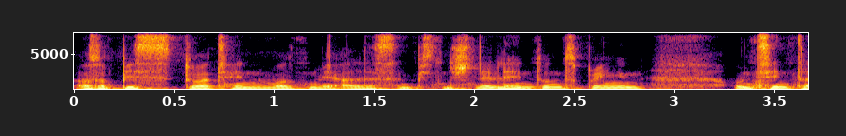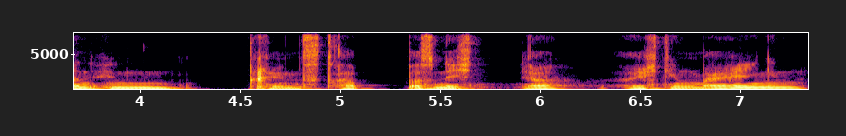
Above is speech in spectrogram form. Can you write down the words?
Also bis dorthin wollten wir alles ein bisschen schnell hinter uns bringen und sind dann in Prinstrapp, also nicht, ja, Richtung Meiringen.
